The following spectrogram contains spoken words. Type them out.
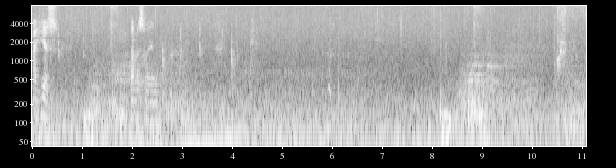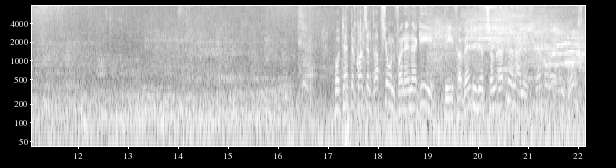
Ah, hier ist... Da müssen wir hin. Potente Konzentration von Energie. Die verwenden wir zum Öffnen eines temporären Brust.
